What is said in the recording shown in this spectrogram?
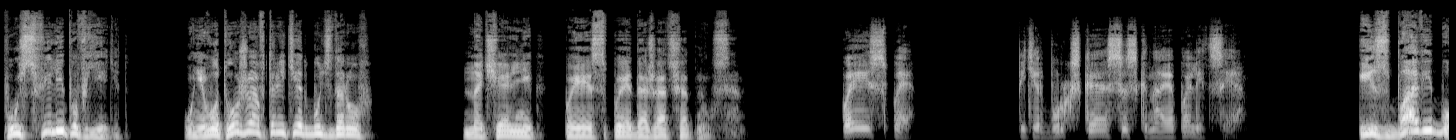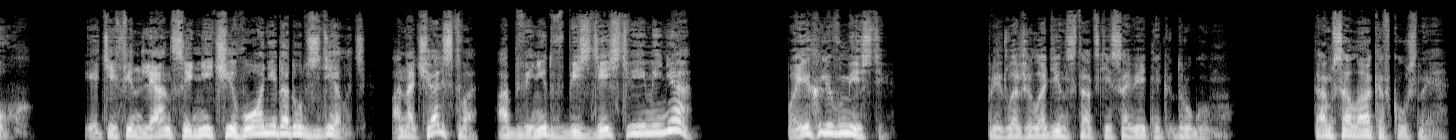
«Пусть Филиппов едет. У него тоже авторитет, будь здоров». Начальник ПСП даже отшатнулся. ПСП. Петербургская сыскная полиция. Избави бог! Эти финлянцы ничего не дадут сделать, а начальство обвинит в бездействии меня. Поехали вместе, — предложил один статский советник другому. Там салака вкусная.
